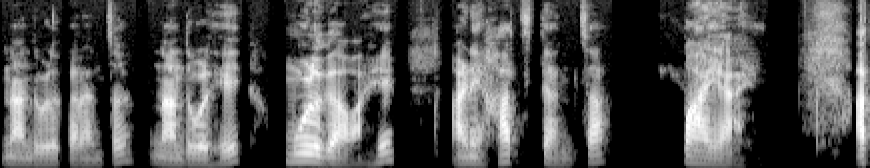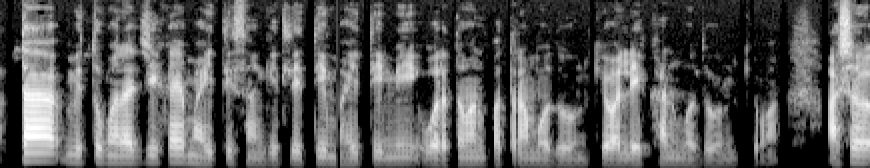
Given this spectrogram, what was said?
नांदवळकरांचं नांदवळ हे मूळ गाव आहे आणि हाच त्यांचा पाया आहे. आत्ता मी तुम्हाला जी काही माहिती सांगितली ती माहिती मी वर्तमानपत्रामधून किंवा लेखांमधून किंवा असं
